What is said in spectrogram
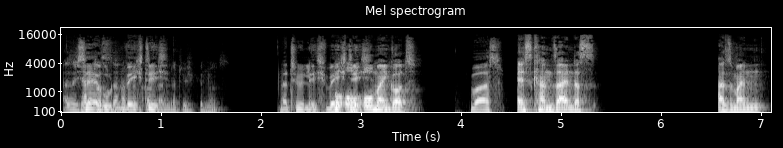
Also ich Sehr hab das gut, dann wichtig. Natürlich genutzt. Natürlich, Oh, wichtig. oh, oh mein Gott. Was? Es kann sein, dass. Also mein,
